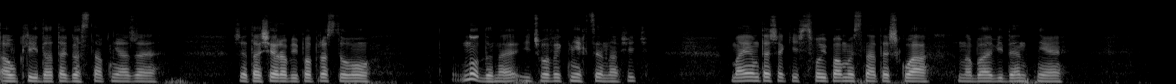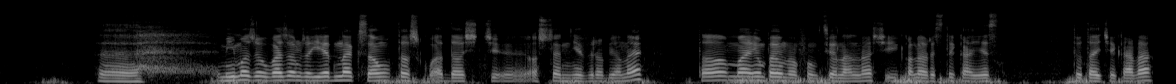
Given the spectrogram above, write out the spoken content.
Oakley do tego stopnia, że, że to się robi po prostu nudne i człowiek nie chce nosić. Mają też jakiś swój pomysł na te szkła, no bo ewidentnie e, mimo, że uważam, że jednak są to szkła dość e, oszczędnie zrobione, to mają pełną funkcjonalność i kolorystyka jest tutaj ciekawa.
